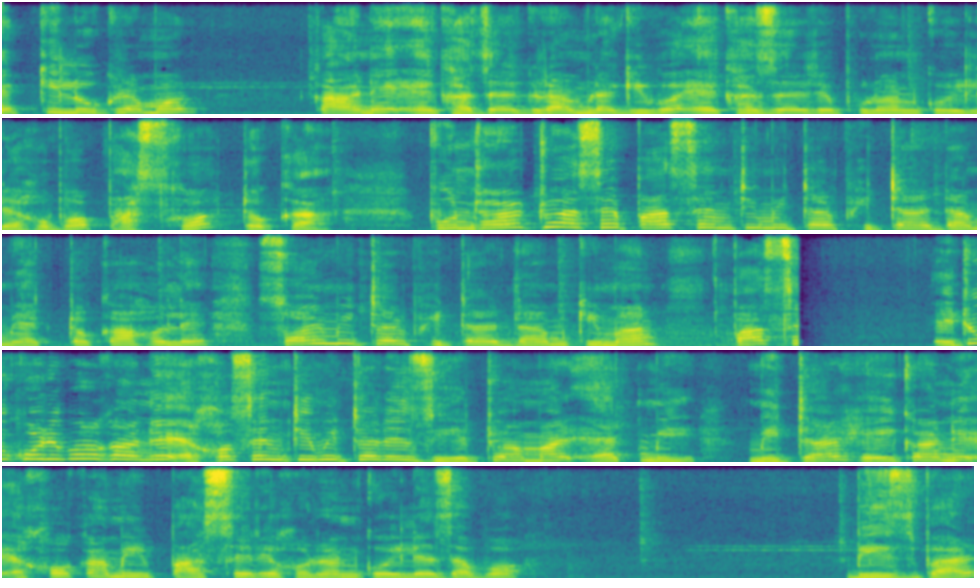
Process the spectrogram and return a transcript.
এক কিলোগ্ৰামৰ কাৰণে এক হাজাৰ গ্ৰাম লাগিব। এক হাজাৰেৰে পূৰণ কৰিলে হ'ব পাঁচশ টকা। পোন্ধৰটো আছে পাঁচ চেণ্টিমিটাৰ ফিটাৰ দাম এক টকা হ'লে ছয় মিটাৰ ফিটাৰ দাম কিমান? পাঁচ এইটো কৰিবৰ কাৰণে এশ চেণ্টিমিটাৰে যিহেতু আমাৰ এক মি মিটাৰ সেইকাৰণে এশক আমি পাঁচেৰে হৰণ কৰিলে যাব। বিছ বাৰ।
